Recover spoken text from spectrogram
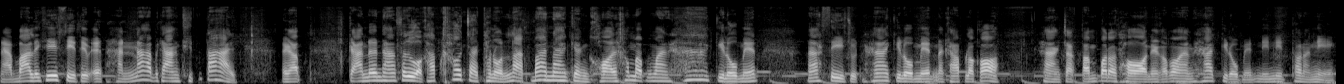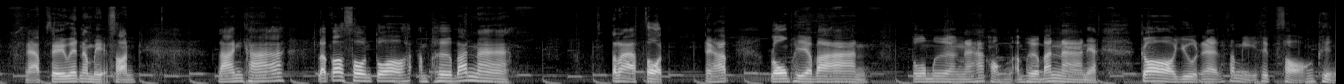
นะบ้านเลขที่ 41 หันหน้าไปทางทิศใต้นะครับการเดินทางสะดวกครับเข้าจากถนนหลักบ้านนาแก่งคอยเข้ามาประมาณ 5 กิโลเมตรนะ4.5 กิโลเมตรนะครับแล้วก็ห่างจากปั๊มปตทเนี่ยก็ประมาณ 5 กิโลเมตรนิดๆเท่านั้นเองนะครับเซเว่นอเมซอนร้านค้า แล้วก็โซนตัวอำเภอบ้านนา ตลาดสดนะครับ โรงพยาบาล ตัวเมืองนะฮะของอำเภอบ้านนาเนี่ยก็อยู่ในรัศมี 12 ถึง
